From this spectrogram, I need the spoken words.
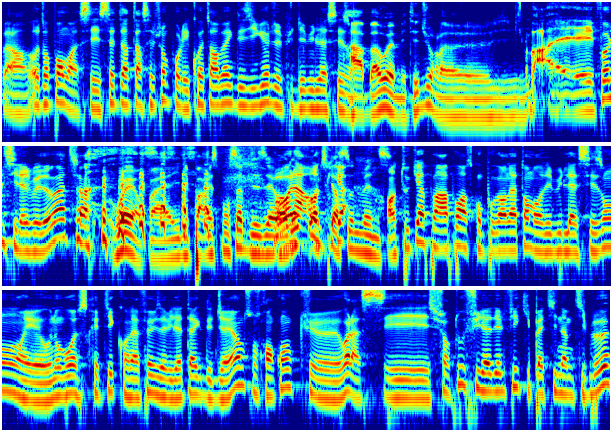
pas autant pour moi. C'est cette interception pour les quarterbacks des Eagles depuis le début de la saison. Ah bah ouais, mais t'es dur là. Il- Bah, et Foles, il a joué deux matchs. hein. Ouais, enfin, il n'est pas responsable des erreurs Voilà, de en Foles, tout cas- Carson Wentz. En tout cas, par rapport à ce qu'on pouvait en attendre au début de la saison et aux nombreuses critiques qu'on a fait vis-à-vis de l'attaque des Giants, on se rend compte que voilà, c'est surtout Philadelphie qui patine un petit peu.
